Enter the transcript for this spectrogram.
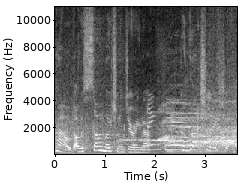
proud. I was so emotional during that. Thank you. Congratulations.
